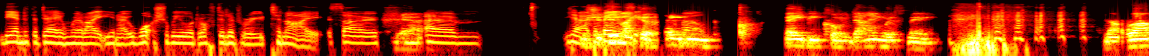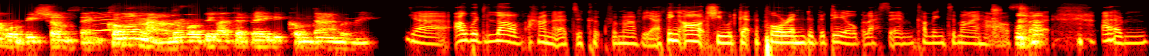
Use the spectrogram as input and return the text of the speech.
the end of the day, and we're like, you know, what should we order off delivery tonight? So yeah, um, yeah, we should do like a baby, well. baby come dine with me. now that would be something. Come on round, and we'll do like a baby come dine with me. Yeah, I would love Hannah to cook for Mavi. I think Archie would get the poor end of the deal, bless him, coming to my house. But um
